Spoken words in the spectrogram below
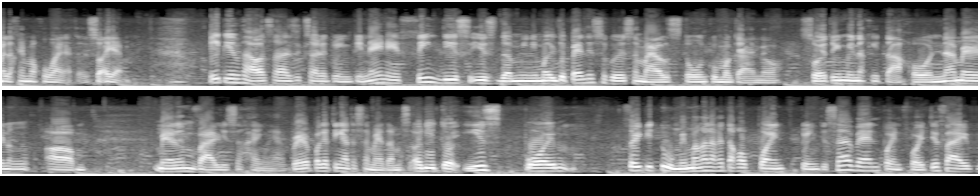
malaki makuha natin. So, ayan. 18,629. I think this is the minimal. Depende siguro sa milestone kung magkano. So, ito yung may nakita ako na meron ng um, meron value sa kanya. Pero pagdating natin sa MetaMask, o dito is 0.32. May mga nakita ko 0.27, 0.45.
